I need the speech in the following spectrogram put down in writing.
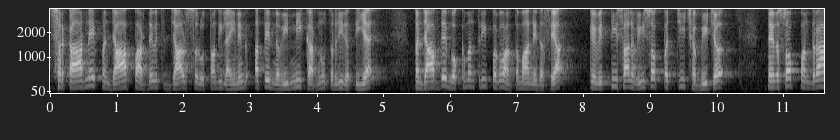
ਸਰਕਾਰ ਨੇ ਪੰਜਾਬ ਭਰ ਦੇ ਵਿੱਚ ਜਲ ਸਰੋਤਾਂ ਦੀ ਲਾਈਨਿੰਗ ਅਤੇ ਨਵੀਨੀਕਰਨ ਨੂੰ ਤਰਜੀਹ ਦਿੱਤੀ ਹੈ ਪੰਜਾਬ ਦੇ ਮੁੱਖ ਮੰਤਰੀ ਭਗਵੰਤ ਮਾਨ ਨੇ ਦੱਸਿਆ ਕਿ ਵਿੱਤੀ ਸਾਲ 2025-26 ਚ 315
